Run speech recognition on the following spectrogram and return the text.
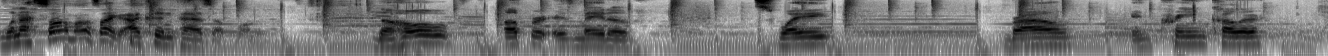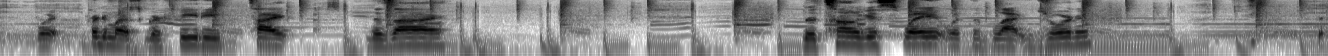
when I saw them, I was like, I couldn't pass up on them. The whole upper is made of suede, brown, and cream color with pretty much graffiti type design. The tongue is suede with the black Jordan. The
